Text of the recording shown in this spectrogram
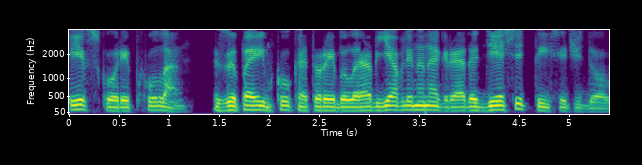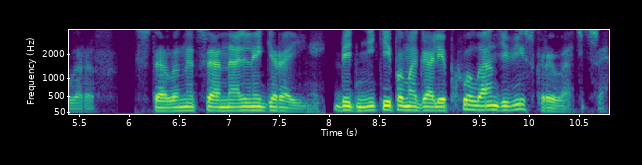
И вскоре Пхулан, за поимку которой была объявлена награда 10 тысяч долларов, стала национальной героиней. Бедняки помогали Пхуландеви скрываться.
